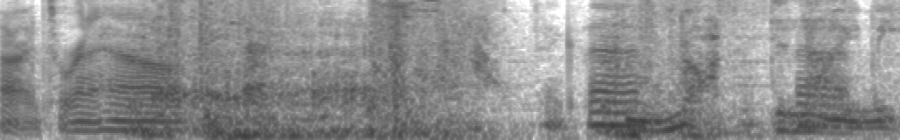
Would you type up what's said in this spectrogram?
Alright, so we're gonna have. Take that. Not deny That. me.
